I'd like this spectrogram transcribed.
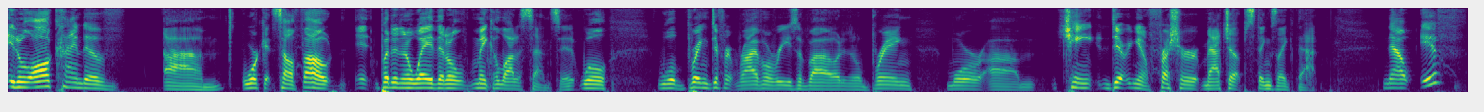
It'll all kind of um, work itself out, but in a way that'll make a lot of sense. It will will bring different rivalries about. It'll bring more um, change, you know, fresher matchups, things like that. Now, if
